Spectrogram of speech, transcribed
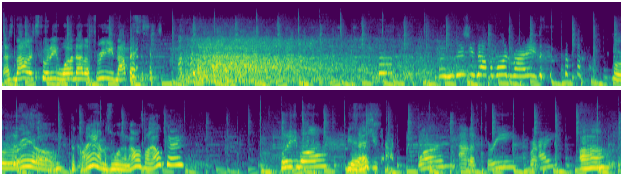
That's knowledge, Pootie. One out of three. Not bad. At least you got one right. For real. The grams one. I was like, okay. More Yes. because you got one out of three right. Uh huh.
